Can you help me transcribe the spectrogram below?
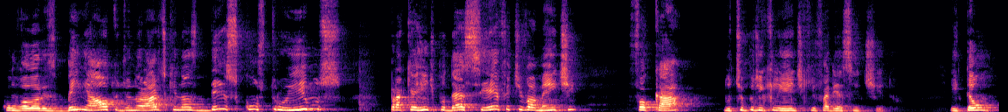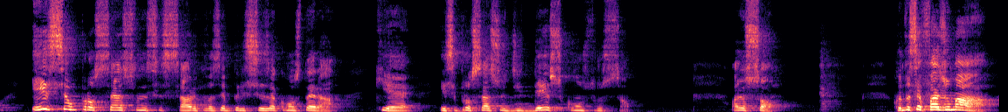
com valores bem altos de honorários que nós desconstruímos para que a gente pudesse efetivamente focar no tipo de cliente que faria sentido. Então, esse é um processo necessário que você precisa considerar, que é esse processo de desconstrução. Olha só, quando você faz uma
